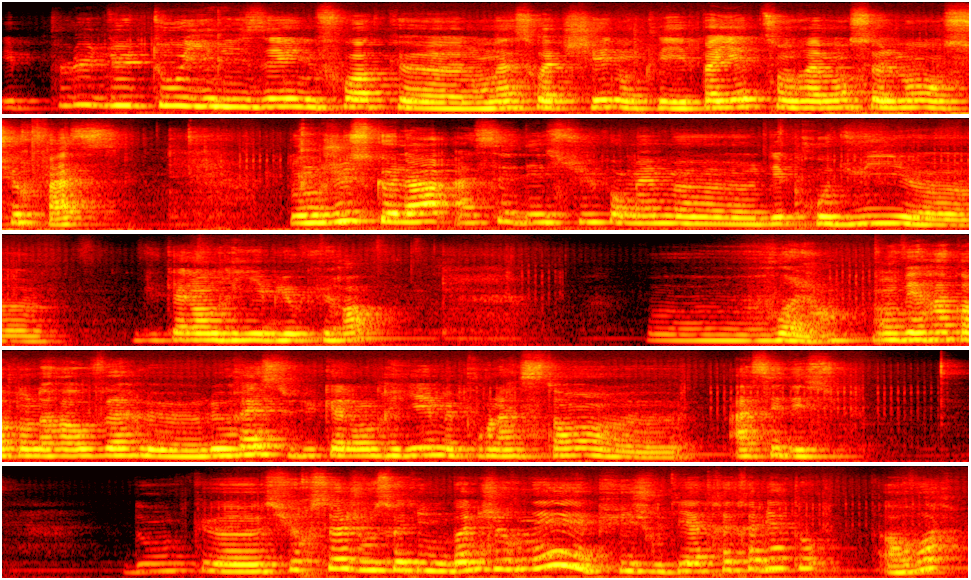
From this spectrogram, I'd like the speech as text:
et plus du tout irisé une fois que l'on a swatché. Donc les paillettes sont vraiment seulement en surface. Donc jusque là, assez déçu quand même euh, des produits euh, du calendrier Biocura. Euh, voilà, on verra quand on aura ouvert le, reste du calendrier, mais pour l'instant, euh, assez déçu. Donc sur ce, je vous souhaite une bonne journée et puis je vous dis à très très bientôt. Au revoir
